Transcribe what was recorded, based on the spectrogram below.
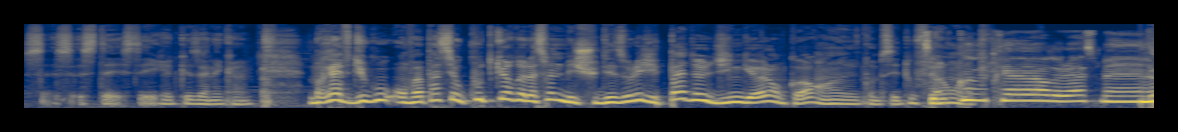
C'était c'était il y a quelques années quand même. Bref, du coup, on va passer au coup de cœur de la semaine, mais je suis désolé, j'ai pas de jingle encore, hein, comme c'est tout C'est frais. le coup de cœur de la semaine. Le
